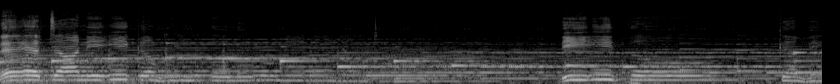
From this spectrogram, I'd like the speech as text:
Letani kami tuluni na yata Dito kami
